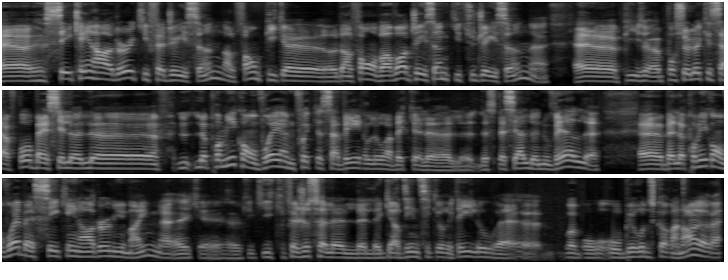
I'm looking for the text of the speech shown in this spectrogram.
Euh, c'est Kane Hodder qui fait Jason, dans le fond, puis que dans le fond, on va voir Jason qui tue Jason. Euh, puis euh, pour ceux-là qui ne savent pas, ben, c'est le, le, premier qu'on voit une fois que ça vire là, avec le, le- spécial de nouvelles. Euh, ben, le premier qu'on voit, ben, c'est Kane Hodder lui-même, euh, qui, qui- fait juste le, gardien de sécurité là, euh, au, au bureau du coroner.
